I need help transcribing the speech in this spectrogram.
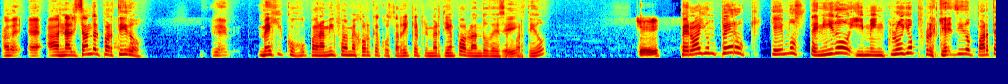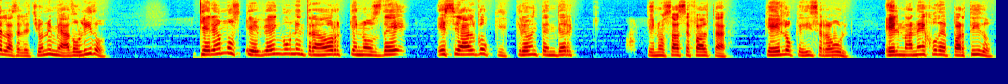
A ver, eh, analizando el partido, eh, México para mí fue mejor que Costa Rica el primer tiempo, hablando de ese partido. Sí. Pero hay un pero que hemos tenido y me incluyo porque he sido parte de la selección y me ha dolido. Queremos que venga un entrenador que nos dé ese algo que creo entender que nos hace falta, que es lo que dice Raúl, el manejo de partido.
